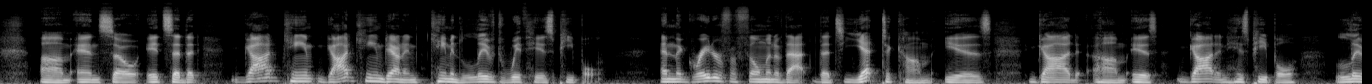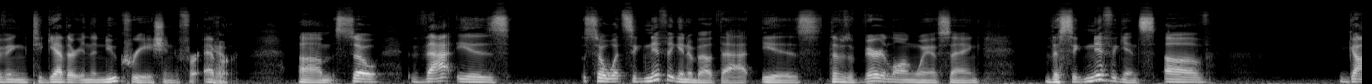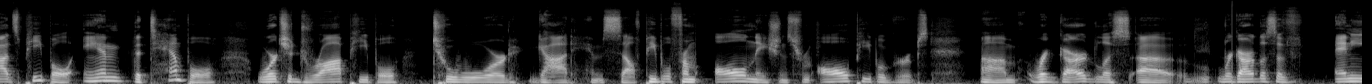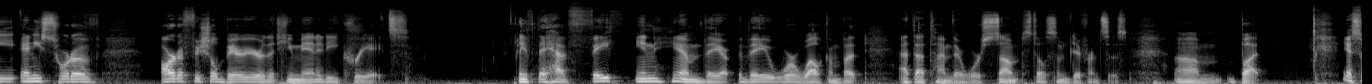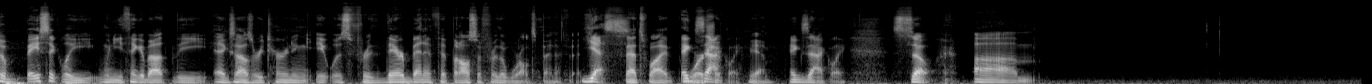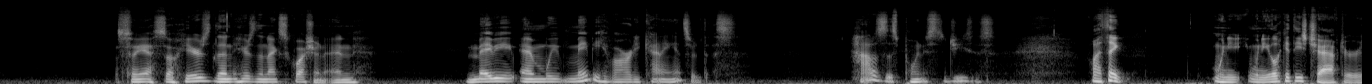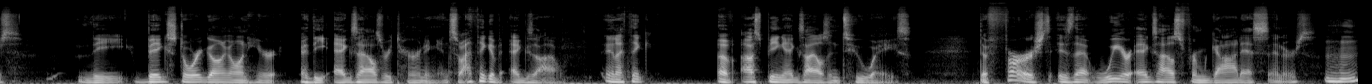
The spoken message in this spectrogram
Um, and so it said that God came God came down and came and lived with His people. And the greater fulfillment of that that's yet to come is God um, is God and His people living together in the new creation forever. Um, so that is so what's significant about that is that was a very long way of saying the significance of God's people and the temple were to draw people toward God Himself, people from all nations, from all people groups, um, regardless, uh, regardless of any any sort of artificial barrier that humanity creates. If they have faith in Him, they they were welcome. But at that time, there were some still some differences. Um, but Yeah, so basically, when you think about the exiles returning, it was for their benefit, but also for the world's benefit. yes, That's why worship- Exactly. yeah. Exactly. So, um, so yeah. So here's the here's the next question, and maybe and we maybe have already kind of answered this. How does this point us to Jesus? Well, I think when you when you look at these chapters, the big story going on here are the exiles returning, and so I think of exile, and I think of us being exiles in two ways. The first is that we are exiles from God as sinners, mm-hmm.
